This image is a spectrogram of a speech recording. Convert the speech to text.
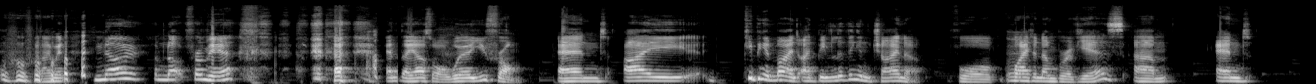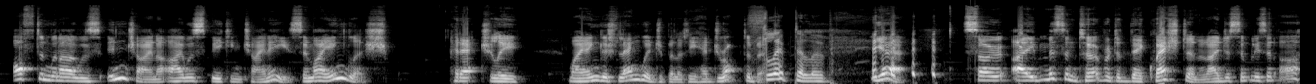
and I went, no, I'm not from here. and they asked, well, where are you from? And I, keeping in mind, I'd been living in China for quite a number of years. Um, and often when I was in China, I was speaking Chinese. So my English had actually, my English language ability had dropped a bit Slipped a little bit. yeah. So I misinterpreted their question and I just simply said, Oh,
